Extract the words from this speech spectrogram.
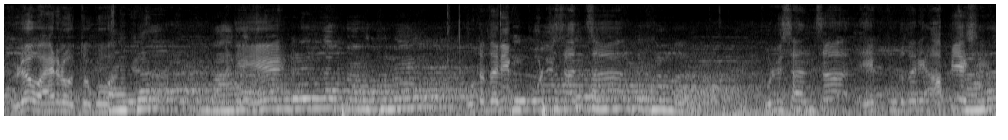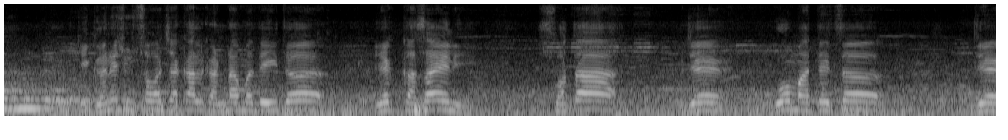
व्हिडिओ व्हायरल होतो गोवा. म्हणजे हे कुठंतरी पोलिसांचं पोलिसांचं एक कुठंतरी अपयश आहे. की गणेश उत्सवाच्या कालखंडामध्ये इथं एक कसायानी स्वतः म्हणजे गोमातेचं जे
